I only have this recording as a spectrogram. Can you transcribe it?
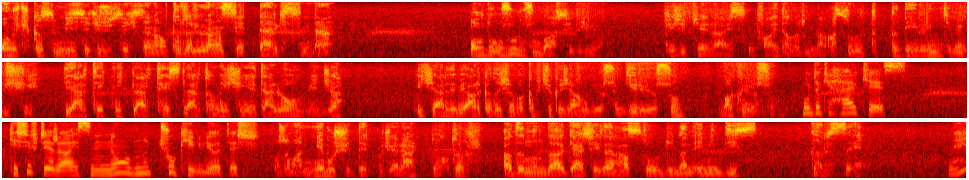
13 Kasım 1886'da Lancet dergisinden. Orada uzun uzun bahsediliyor. Keşif cerrahisinin faydalarından. Aslında tıpta devrim gibi bir şey. Diğer teknikler, testler tanı için yeterli olmayınca... ...içeride bir arkadaşa bakıp çıkacağım diyorsun. Giriyorsun, bakıyorsun. Buradaki herkes keşif cerrahisinin ne olduğunu çok iyi biliyor Ateş. O zaman ne bu şiddet bu Celal? Doktor, adamın daha gerçekten hasta olduğundan emin değilsin. Karısı emin. Ne?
